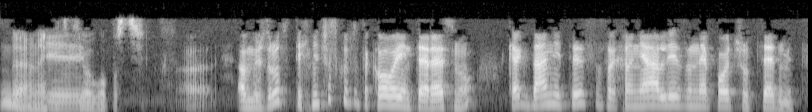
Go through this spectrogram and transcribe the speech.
Да, някакви и... такива глупости. А, а между другото, техническото такова е интересно, как данните са съхранявали за не повече от седмица.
